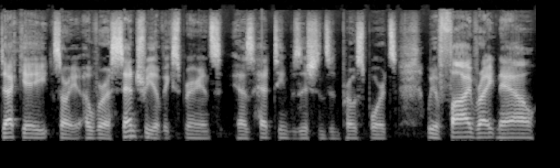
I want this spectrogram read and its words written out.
decade, sorry, over a century of experience as head team positions in pro sports. We have five right now.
